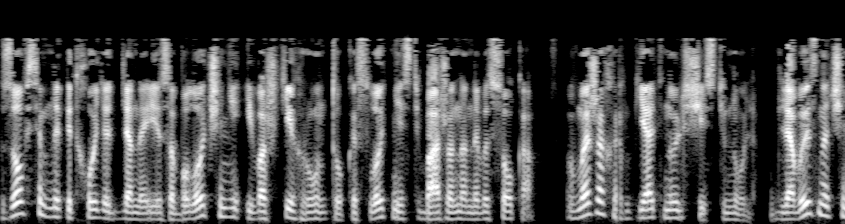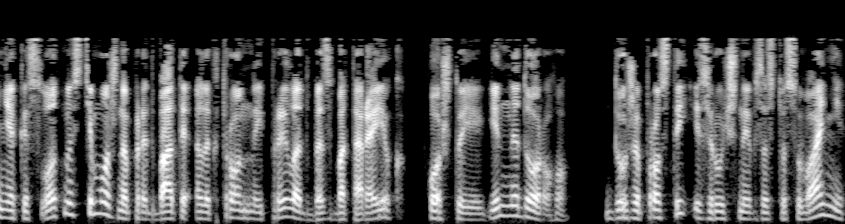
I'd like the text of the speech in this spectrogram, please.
Зовсім не підходять для неї заболочені і важкі ґрунту, кислотність бажана невисока. В межах R5060. Для визначення кислотності можна придбати електронний прилад без батарейок, коштує він недорого. Дуже простий і зручний в застосуванні.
